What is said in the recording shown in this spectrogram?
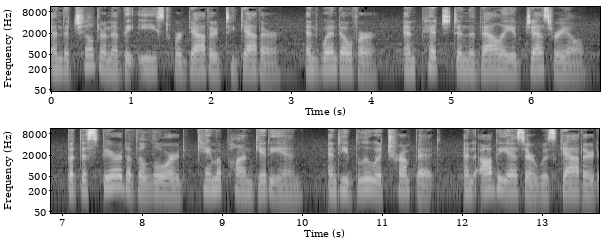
and the children of the east were gathered together, and went over, and pitched in the valley of Jezreel. But the Spirit of the Lord came upon Gideon, and he blew a trumpet, and Abiezer was gathered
